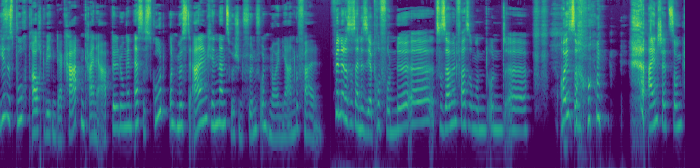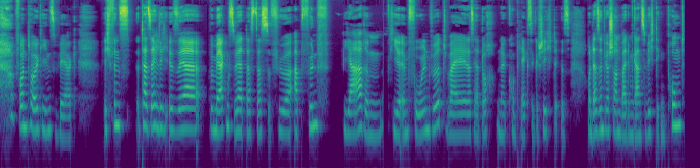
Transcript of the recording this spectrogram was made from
Dieses Buch braucht wegen der Karten keine Abbildungen, es ist gut und müsste allen Kindern zwischen fünf und neun Jahren gefallen. Ich finde, das ist eine sehr profunde äh, Zusammenfassung und, und äh, Äußerung, Einschätzung von Tolkiens Werk. Ich finde es tatsächlich sehr bemerkenswert, dass das für ab fünf Jahren hier empfohlen wird, weil das ja doch eine komplexe Geschichte ist. Und da sind wir schon bei dem ganz wichtigen Punkt,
